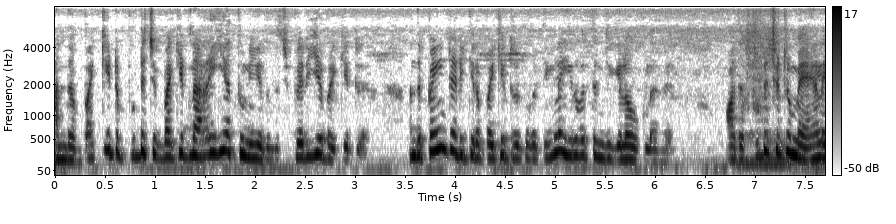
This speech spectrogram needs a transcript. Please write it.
அந்த பக்கெட்டை பிடிச்சி பக்கெட் நிறைய துணி இருந்துச்சு பெரிய பக்கெட்டு அந்த பெயிண்ட் அடிக்கிற பக்கெட் இருக்குது பார்த்தீங்களா இருபத்தஞ்சி கிலோவுக்குள்ளது. அதை பிடிச்சிட்டு மேலே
